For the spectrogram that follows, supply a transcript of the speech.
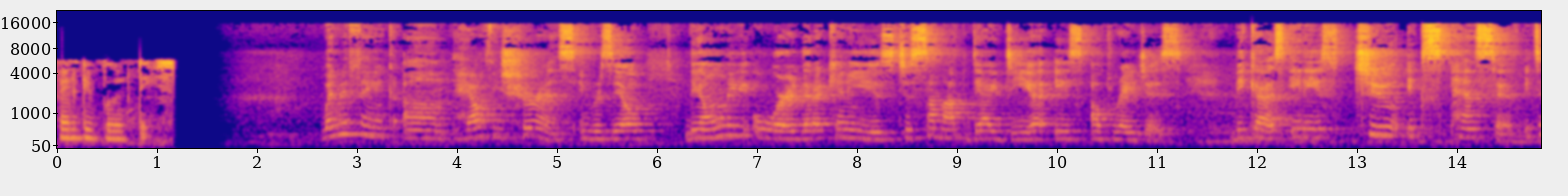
family birthdays. When we think um, health insurance in Brazil, the only word that I can use to sum up the idea is outrageous because it is too expensive. It's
